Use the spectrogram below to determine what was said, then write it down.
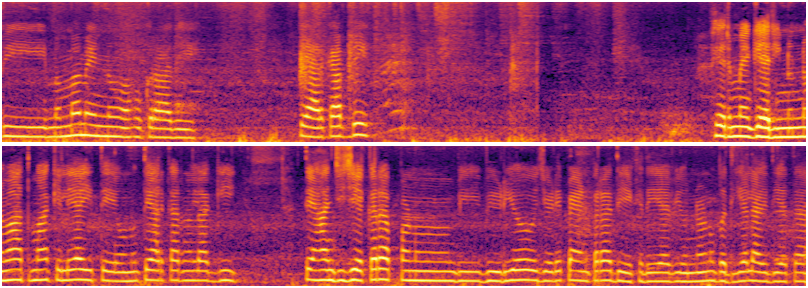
ਵੀ ਮੰਮਾ ਮੈਨੂੰ ਉਹ ਕਰਾ ਦੇ ਤਿਆਰ ਕਰ ਦੇ ਫਿਰ ਮੈਂ ਗੈਰੀ ਨੂੰ ਨਵਾ ਧਵਾ ਕੇ ਲਿਆਈ ਤੇ ਉਹਨੂੰ ਤਿਆਰ ਕਰਨ ਲੱਗ ਅਤੇ ਹਾਂਜੀ, ਜੇਕਰ ਆਪਾਂ ਨੂੰ ਵੀ ਵੀਡੀਓ ਜਿਹੜੇ ਭੈਣ ਭਰਾ ਦੇਖਦੇ ਆ ਵੀ ਉਹਨਾਂ ਨੂੰ ਵਧੀਆ ਲੱਗਦੀ ਆ ਤਾਂ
